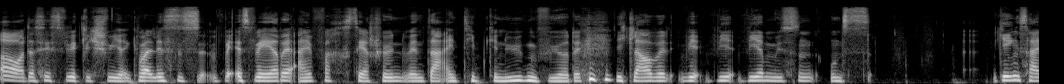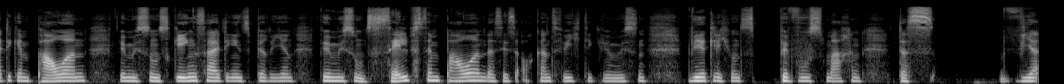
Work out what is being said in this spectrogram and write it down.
Oh, das ist wirklich schwierig, weil es ist, es wäre einfach sehr schön, wenn da ein Tipp genügen würde. Ich glaube, wir, wir, wir müssen uns gegenseitig empowern, wir müssen uns gegenseitig inspirieren, wir müssen uns selbst empowern, das ist auch ganz wichtig. Wir müssen wirklich uns bewusst machen, dass wir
